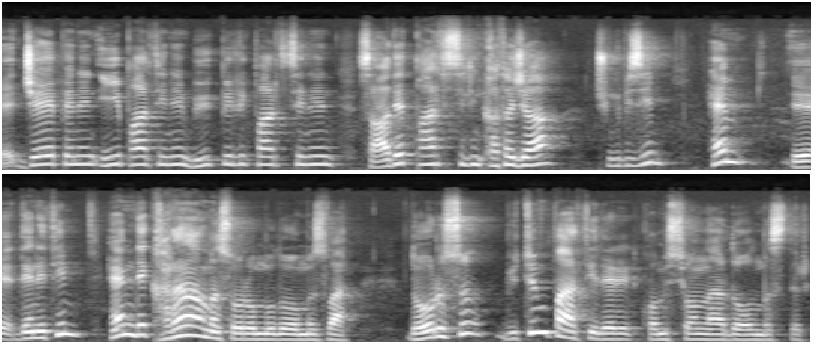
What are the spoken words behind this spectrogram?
E, CHP'nin, İyi Parti'nin, Büyük Birlik Partisi'nin, Saadet Partisi'nin katacağı çünkü bizim hem e, denetim hem de karar alma sorumluluğumuz var. Doğrusu bütün partilerin komisyonlarda olmasıdır.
